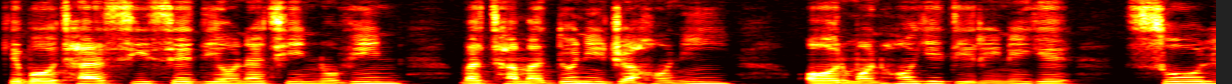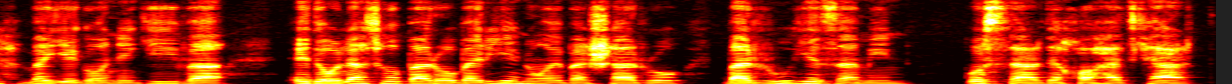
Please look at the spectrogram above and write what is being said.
که با تأسیس دیانتی نوین و تمدنی جهانی آرمانهای دیرینه صلح و یگانگی و عدالت و برابری نوع بشر رو بر روی زمین گسترده خواهد کرد.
